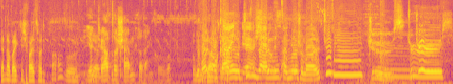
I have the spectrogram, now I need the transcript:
Ja, weil ich nicht weiß, was ich machen soll. Irgendwer Ja. hat da Scheiben gerade eingeholt, oder? Wir wollten Gar auch nicht. gerade Tschüssi sagen von am- mir schon mal. Tschüssi! Tschüss. Tschüss.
